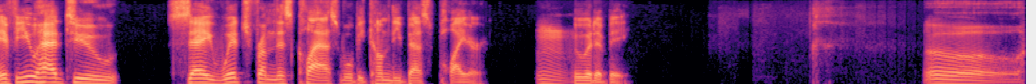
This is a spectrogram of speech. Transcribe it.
If you had to say which from this class will become the best player, Mm. who would it be? Oh,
